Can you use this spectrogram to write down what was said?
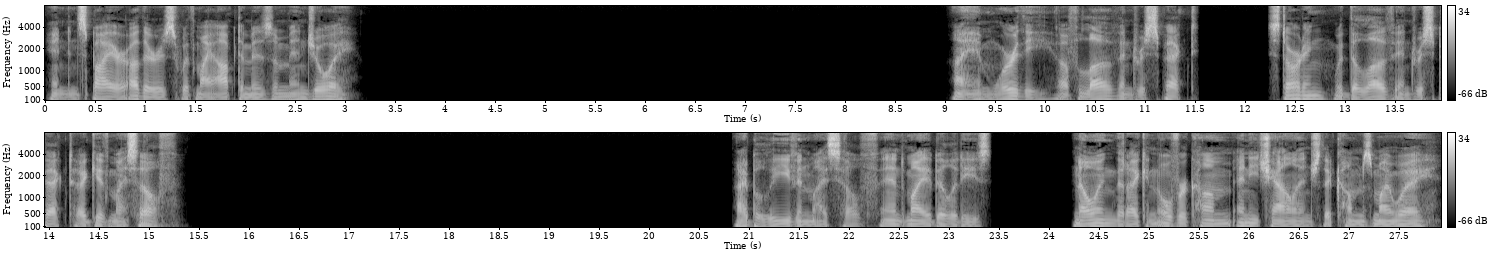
and inspire others with my optimism and joy. I am worthy of love and respect, starting with the love and respect I give myself. I believe in myself and my abilities, knowing that I can overcome any challenge that comes my way.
